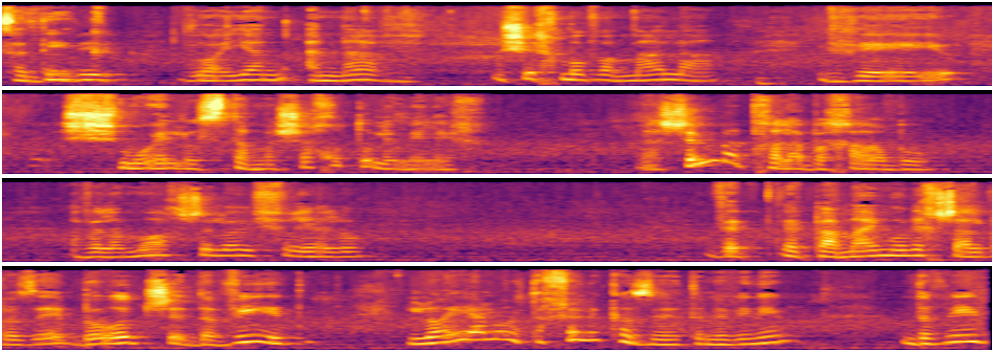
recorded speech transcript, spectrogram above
צדיק, צדיק. והוא היה עניו, משכמו ומעלה, ושמואל לא סתם משך אותו למלך. והשם בהתחלה בחר בו, אבל המוח שלו הפריע לו. ופעמיים הוא נכשל בזה, בעוד שדוד, לא היה לו את החלק הזה, אתם מבינים? דוד,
